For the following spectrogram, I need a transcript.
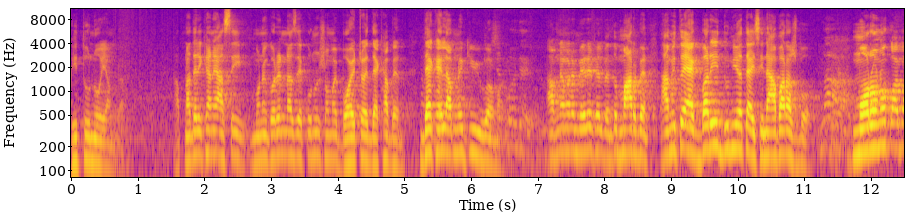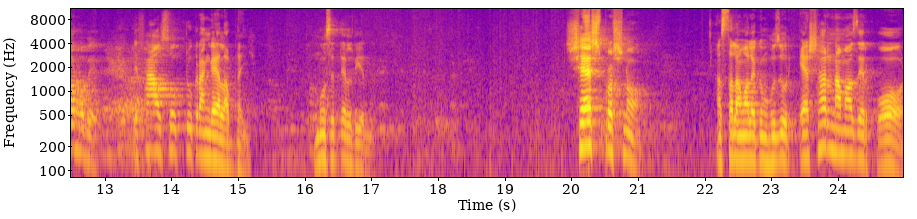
ভীতু নই আমরা। আপনাদের এখানে আসি মনে করেন না যে কোনো সময় ভয় টয় দেখাবেন, দেখাইলে আপনি কি হইব আমার? আপনি আমার মেরে ফেলবেন, তো মারবেন। আমি তো একবারই দুনিয়াতে আইছি না, আবার আসব। মরণও কয়বার হবে? এ ফাও চোখ টুক রাঙ্গায় লাভ নাই। মুছে তেল দিয়ে না। শেষ প্রশ্ন। আসসালামু আলাইকুম, হুজুর। এশার নামাজের পর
